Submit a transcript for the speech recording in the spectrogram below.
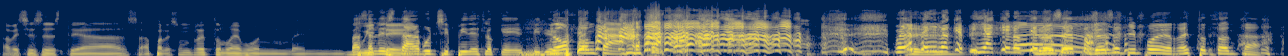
A veces este, as- aparece un reto nuevo en, en Vas al. Starbucks y pides lo que él pidió. No, tonta. Voy a pedir lo que pida que lo que no, no sepa. no ese tipo de reto, tonta.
